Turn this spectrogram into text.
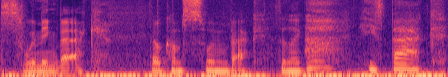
swimming back. they'll come swim back. They're like, he's back.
